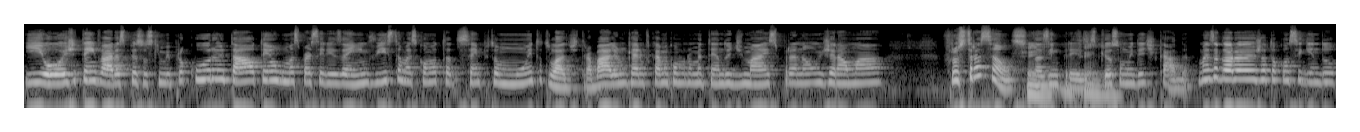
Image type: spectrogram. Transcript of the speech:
E hoje tem várias pessoas que me procuram e tal. Tem algumas parcerias aí em vista, mas como eu sempre estou muito do lado de trabalho, eu não quero ficar me comprometendo demais para não gerar uma frustração Sim, nas empresas, entendi. porque eu sou muito dedicada. Mas agora eu já estou conseguindo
